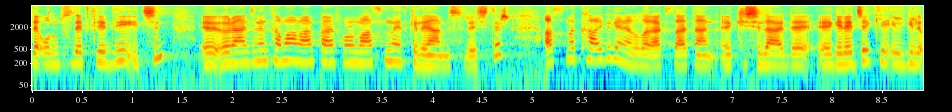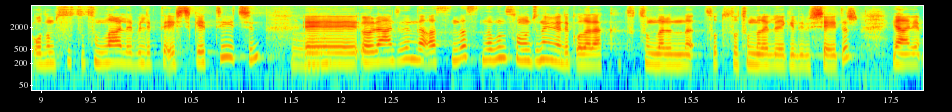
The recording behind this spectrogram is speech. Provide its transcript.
de olumsuz etkilediği için e, öğrencinin tamamen performansını etkileyen bir süreçtir. Aslında kaygı genel olarak zaten e, kişilerde e, gelecekle ilgili olumsuz tutumlarla birlikte eşlik ettiği için e, öğrencinin de aslında sınavın sonucuna yönelik olarak tutumlarını tut, tutumlarıyla ilgili bir şeydir. Yani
